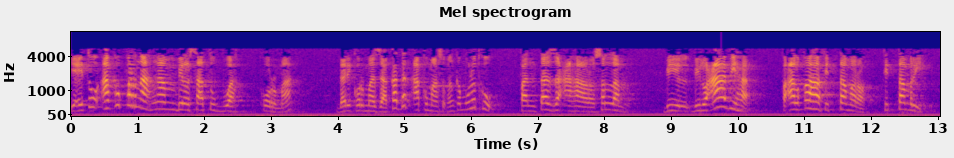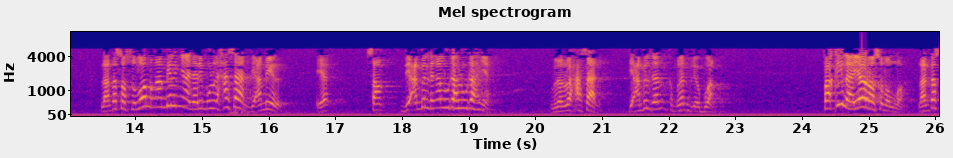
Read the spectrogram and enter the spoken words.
Yaitu aku pernah ngambil satu buah kurma dari kurma zakat dan aku masukkan ke mulutku. Fantaza'aha Rasulullah bil bilu'abiha Fa'alqaha fit tamarah, fit tamri. Lantas Rasulullah mengambilnya dari mulut Hasan, diambil. Ya. diambil dengan ludah-ludahnya. Ludah-ludah Hasan. Diambil dan kemudian beliau buang. Fakila ya Rasulullah. Lantas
